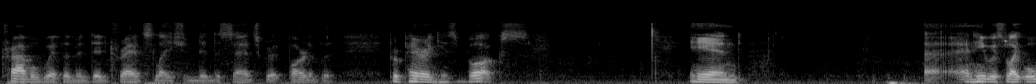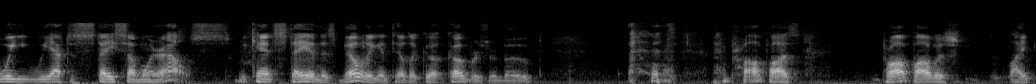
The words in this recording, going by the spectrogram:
traveled with him and did translation, did the Sanskrit part of the preparing his books. And uh, and he was like, "Well, we we have to stay somewhere else. We can't stay in this building until the cobra's removed." and Prabhupada's, Prabhupada was like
